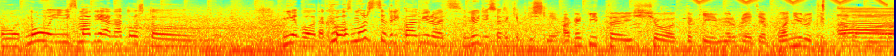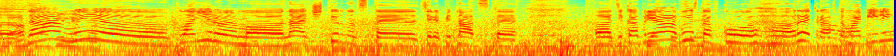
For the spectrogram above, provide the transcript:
Вот. Ну и несмотря на то, что не было такой возможности отрекламировать, люди все-таки пришли. А какие-то еще такие мероприятия планируете А, рода? Да, мы э, планируем э, на 14-15 э, декабря выставку ретро-автомобилей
